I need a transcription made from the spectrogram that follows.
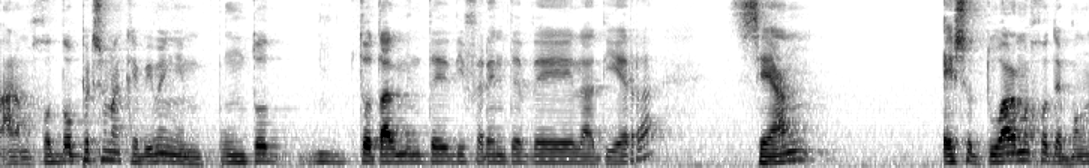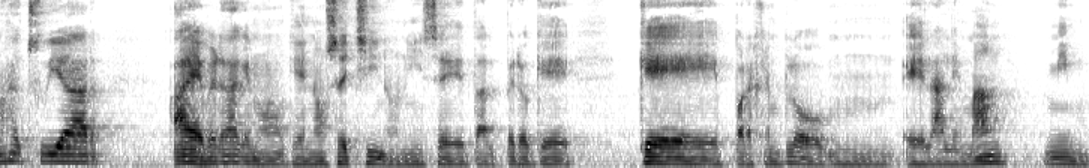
a lo mejor dos personas que viven en puntos totalmente diferentes de la Tierra sean eso. Tú a lo mejor te pongas a estudiar. Ah, es verdad que no, que no sé chino ni sé tal, pero que, que por ejemplo, mm, el alemán mismo,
